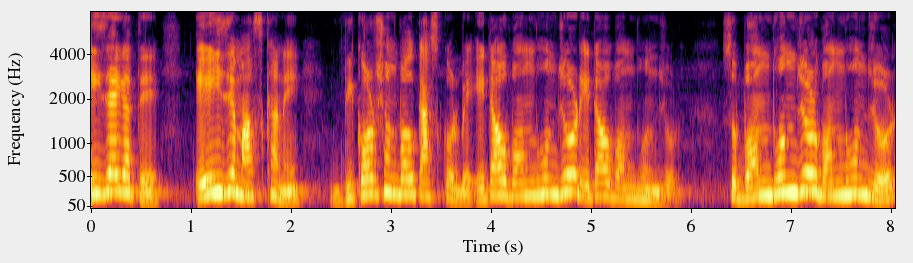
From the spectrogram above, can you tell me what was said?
এই জায়গাতে এই যে মাঝখানে বিকর্ষণ বল কাজ করবে, এটাও বন্ধন জোড়, এটাও বন্ধন জোড়। সো বন্ধন জোড় বন্ধন জোড়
